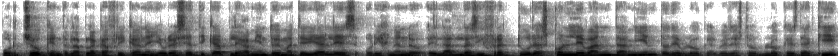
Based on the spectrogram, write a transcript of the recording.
por choque entre la placa africana y euroasiática, plegamiento de materiales, originando el atlas y fracturas con levantamiento de bloques. ¿Ves? Estos bloques de aquí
